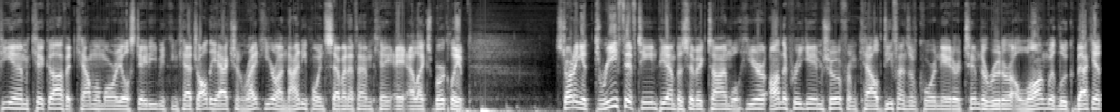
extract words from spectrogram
p.m. kickoff at Cal Memorial Stadium. You can catch all the action right here on 90.7 FM KALX Berkeley. Starting at 3:15 p.m. Pacific time, we'll hear on the pregame show from Cal defensive coordinator Tim DeRuyter along with Luke Beckett.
